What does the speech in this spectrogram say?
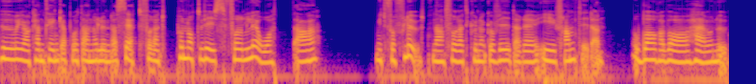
hur jag kan tänka på ett annorlunda sätt för att på något vis förlåta mitt förflutna för att kunna gå vidare i framtiden och bara vara här och nu.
